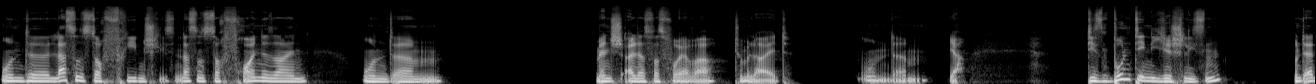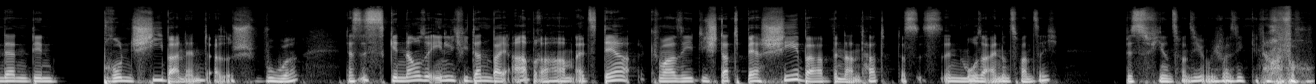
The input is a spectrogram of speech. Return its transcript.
Und äh, lass uns doch Frieden schließen, lass uns doch Freunde sein. Und ähm, Mensch, all das, was vorher war, tut mir leid. Und ähm, ja, diesen Bund, den die hier schließen und er dann den Brunnen Shiba nennt, also Schwur, das ist genauso ähnlich wie dann bei Abraham, als der quasi die Stadt Beersheba benannt hat. Das ist in Mose 21 bis 24, ich weiß nicht genau wo,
